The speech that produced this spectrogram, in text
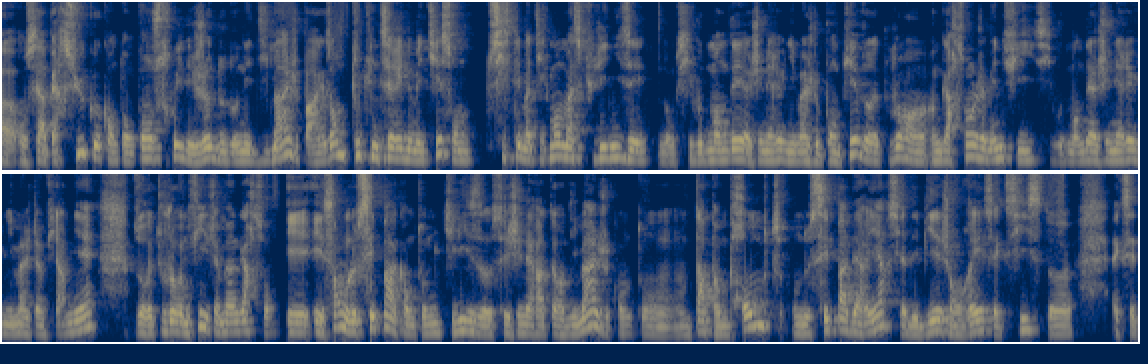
Euh, on s'est aperçu que quand on construit des jeux de données d'images, par exemple, toute une série de métiers sont systématiquement masculinisés. Donc, si vous demandez à générer une image de pompier, vous aurez toujours un, garçon, jamais une fille. Si vous demandez à générer une image d'infirmier, vous aurez toujours une fille, jamais un garçon. Et, et ça, on le sait pas quand on utilise ces générateurs d'images. Quand on, on, tape un prompt, on ne sait pas derrière s'il y a des biais genrés, sexistes, euh, etc..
